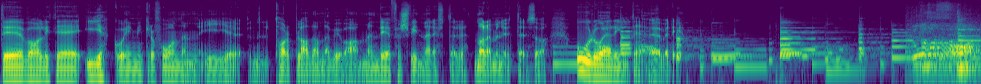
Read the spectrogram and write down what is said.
Det var lite eko i mikrofonen i eh, torpladan där vi var, men det försvinner efter några minuter, så oroa er inte över det. Då så,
